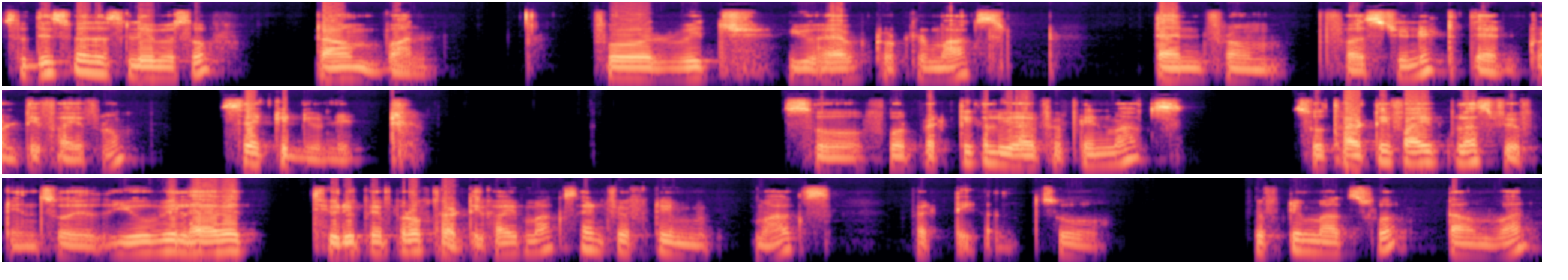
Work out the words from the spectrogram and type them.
So this was the syllabus of term 1 for which you have total marks 10 from first unit then 25 from second unit. So for practical you have 15 marks. So 35 plus 15 so you will have a theory paper of 35 marks and 15 marks practical. So 50 marks for term 1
